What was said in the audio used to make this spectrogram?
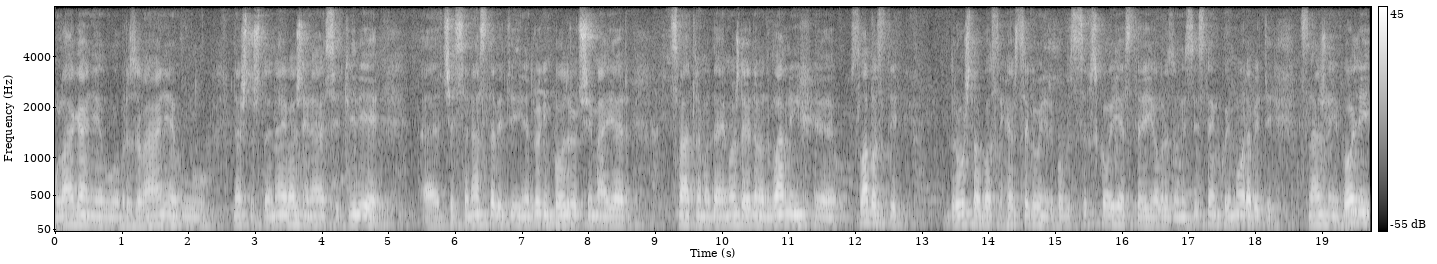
ulaganje u obrazovanje, u nešto što je najvažnije, najosjetljivije, e, će se nastaviti i na drugim područjima, jer smatramo da je možda jedan od glavnih e, slabosti društva u Bosni i Hercegovini, Republike Srpskoj, jeste i obrazovni sistem koji mora biti snažniji i bolji.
